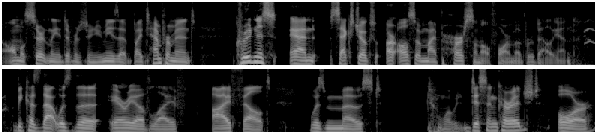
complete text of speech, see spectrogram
almost certainly a difference between you and me is that by temperament, crudeness and sex jokes are also my personal form of rebellion because that was the area of life I felt was most what disencouraged or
